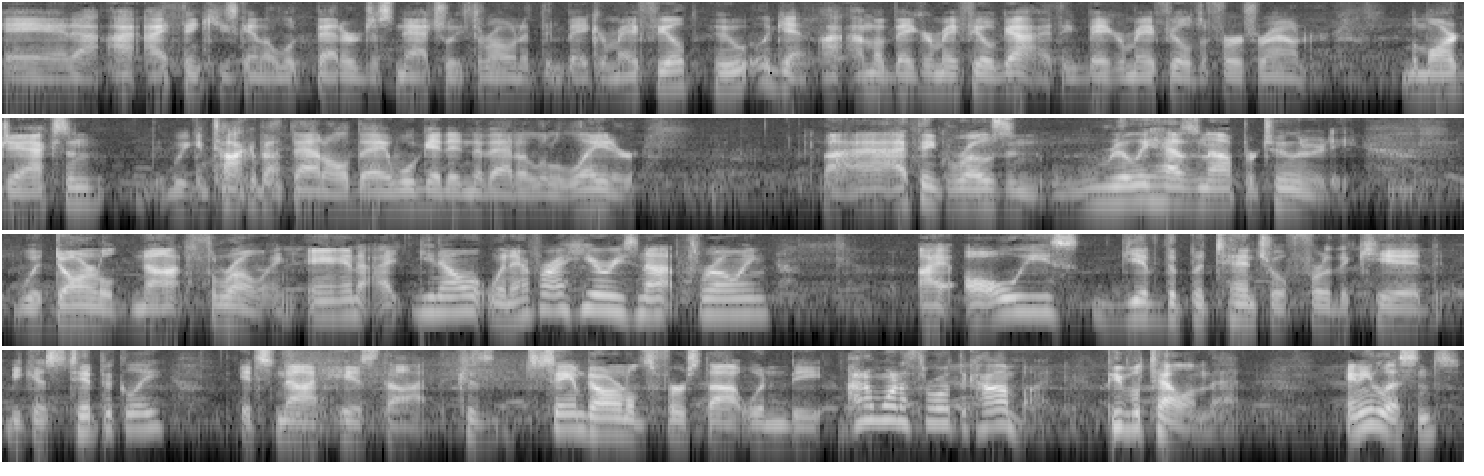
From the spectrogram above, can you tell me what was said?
and I, I, think he's going to look better just naturally throwing it than Baker Mayfield, who, again, I, am a Baker Mayfield guy. I think Baker Mayfield's a first rounder. Lamar Jackson, we can talk about that all day. We'll get into that a little later. I, I think Rosen really has an opportunity with Darnold not throwing. And, I, you know, whenever I hear he's not throwing, I always give the potential for the kid because typically it's not his thought. Because Sam Darnold's first thought wouldn't be, I don't want to throw at the combine. People tell him that. And he listens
